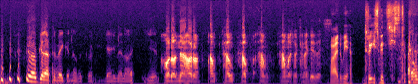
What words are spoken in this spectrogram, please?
I'm gonna have to make another fucking game, ain't I? yeah. Hold on, no, hold on. How how how how how much can I do this? Alright, we have three Smithies now.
